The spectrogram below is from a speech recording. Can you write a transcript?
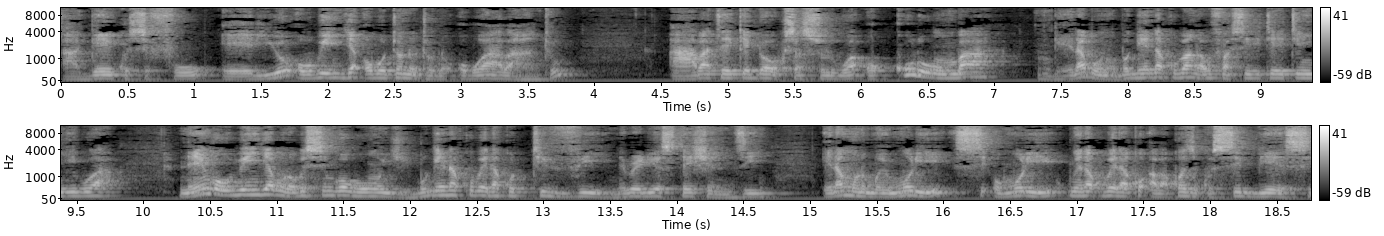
ag'ekusifu eriyo obubinja obutonotono obw'abantu abateekeddwa okusasulwa okulumba ng'era buno bugenda kuba nga bufasilitatingibwa naye ng'obubinja buno obusinga obungi bugenda kubeera ku tv ne radio stations. Era muno mwe muli si omuli kugenda kubeerako abakozi ku cbs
